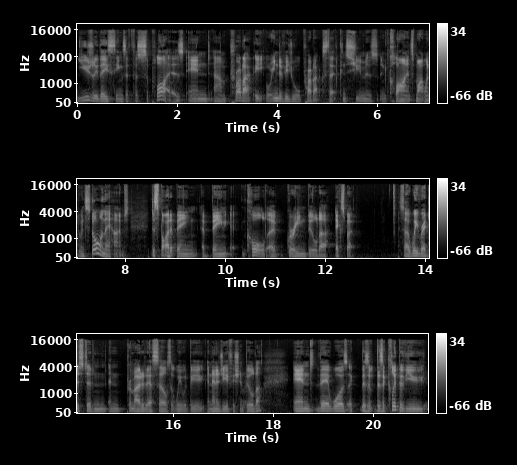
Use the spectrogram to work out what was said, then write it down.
usually these things are for suppliers and um, product or individual products that consumers and clients might want to install in their homes, despite it being a, being called a Green Builder Expo. So we registered and, and, promoted ourselves that we would be an energy efficient builder. And there was a there's a there's a clip of you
